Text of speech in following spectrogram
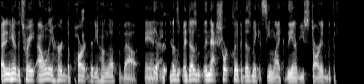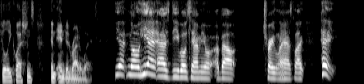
I didn't hear the Trey. I only heard the part that he hung up about, and yeah. it doesn't. It doesn't. In that short clip, it does make it seem like the interview started with the Philly questions and ended right away. Yeah, no, he had asked Deebo Samuel about Trey Lance, like, hey,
